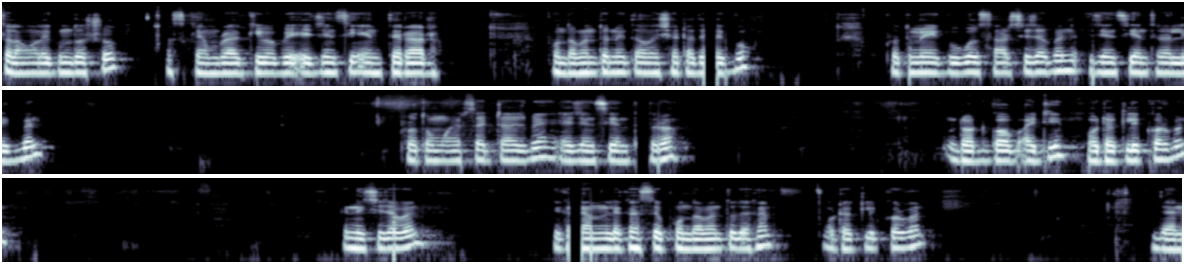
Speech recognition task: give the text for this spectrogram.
আসসালামু আলাইকুম, দর্শক। আজকে আমরা কীভাবে এজেন্সি এন্তেরার ফান্ডামেন্টাল নিতে হয় সেটা দেখব। প্রথমে গুগল সার্চে যাবেন, এজেন্সি এন্তেরা লিখবেন। প্রথম ওয়েবসাইটটা আসবে, এজেন্সি এন্তেরা ডট গভ আইটি ওটা ক্লিক করবেন। নিচে যাবেন। এখানে লেখা আছে ফান্ডামেন্টো দেখেন, ওটা ক্লিক করবেন। দেন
